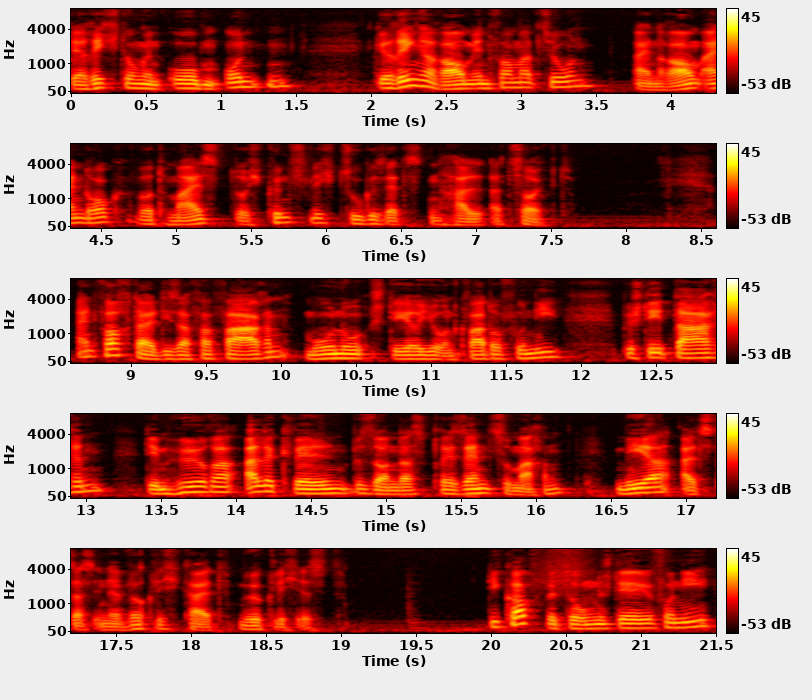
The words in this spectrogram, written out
der Richtungen oben unten, geringe Rauminformation, ein Raumeindruck wird meist durch künstlich zugesetzten Hall erzeugt. Ein Vorteil dieser Verfahren, Mono, Stereo und Quadrophonie, besteht darin, dem Hörer alle Quellen besonders präsent zu machen, mehr als das in der Wirklichkeit möglich ist. Die kopfbezogene Stereophonie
